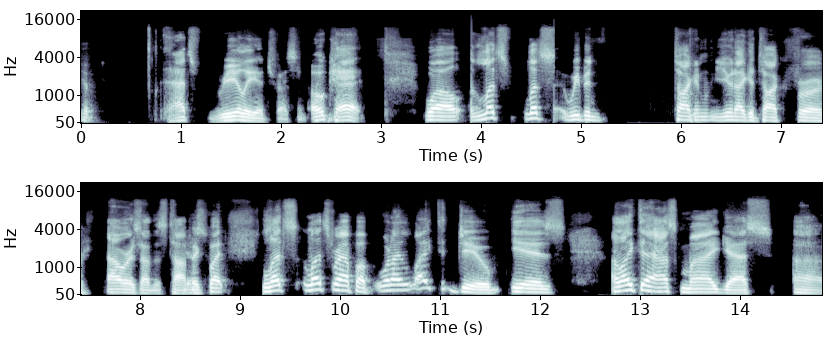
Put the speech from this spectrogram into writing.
Yep. That's really interesting. Okay. Well, let's let's we've been talking you and i could talk for hours on this topic yes. but let's let's wrap up what i like to do is i like to ask my guests uh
